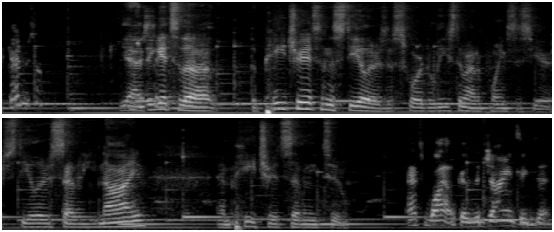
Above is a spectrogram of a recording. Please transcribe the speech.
You gotta do something. Yeah, I think think- it's the the Patriots and the Steelers have scored the least amount of points this year. Steelers 79 and Patriots 72. That's wild because the Giants exist.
